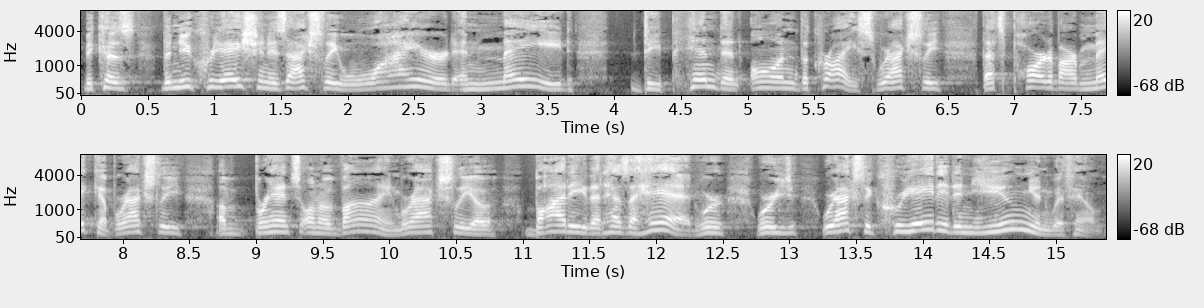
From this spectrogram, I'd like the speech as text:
Because the new creation is actually wired and made dependent on the Christ. We're actually, that's part of our makeup. We're actually a branch on a vine. We're actually a body that has a head. We're, we're, we're actually created in union with Him.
